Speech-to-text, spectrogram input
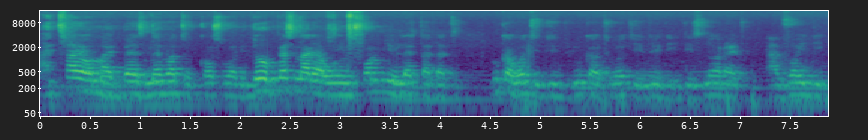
I try all my best never to cause worry. Though personally, I will inform you later that look at what you did, look at what you did. It is not right. Avoid it.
